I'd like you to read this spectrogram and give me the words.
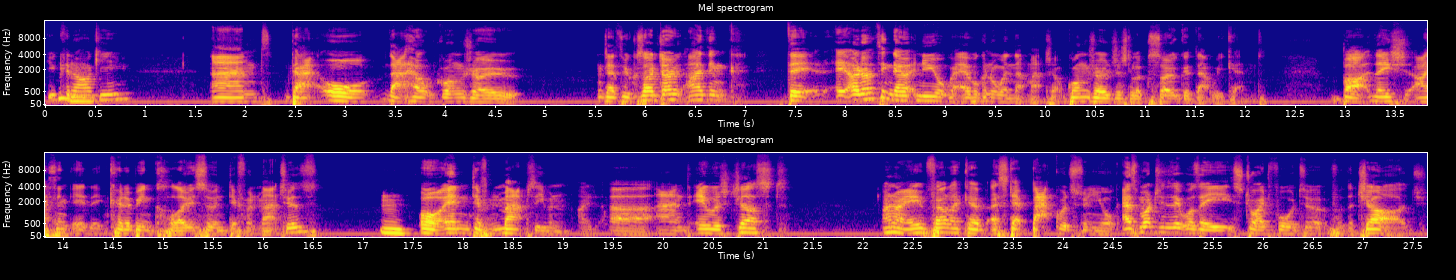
You could Mhm. argue, and that or that helped Guangzhou get through because I don't. I think they. I don't think that New York were ever going to win that matchup. Guangzhou just looked so good that weekend, but they. Sh- I think it, it could have been closer in different matches Mm. or in different maps even. Uh, and it was just. I know. It felt like a, a step backwards for New York. As much as it was a stride forward to, for the charge,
